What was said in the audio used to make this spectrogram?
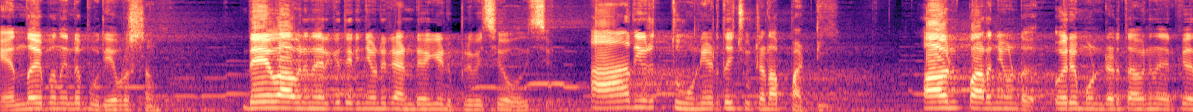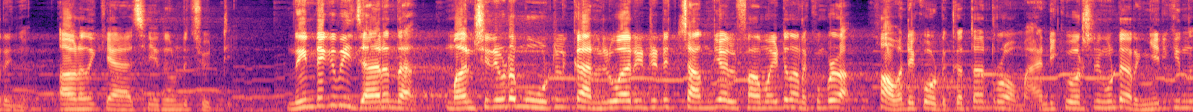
എന്താ ഇപ്പൊ നിന്റെ പുതിയ പ്രശ്നം? ദേവ അവന് നേർക്ക് തിരിഞ്ഞുകൊണ്ട് രണ്ട് കൈ എടുപ്പിൽ വെച്ച് ചോദിച്ചു ആദ്യം ഒരു തുണിയെടുത്ത് ചുറ്റടാ പട്ടി. അവൻ പറഞ്ഞുകൊണ്ട് ഒരു മുണ്ടെടുത്ത് അവന് നേർക്ക് എറിഞ്ഞു അവനത് ക്യാച്ച് ചെയ്തുകൊണ്ട് ചുറ്റി. നിന്റെയൊക്കെ വിചാരം എന്താ? മനുഷ്യനിവിടെ മൂട്ടിൽ കനൽ വാരിയിട്ടിട്ട് ചന്തി അൽഫാമായിട്ട് നടക്കുമ്പോഴാ അവന്റെ കൊടുക്കത്താൻ റൊമാന്റിക് വേർഷൻ കൊണ്ട് ഇറങ്ങിയിരിക്കുന്നു.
